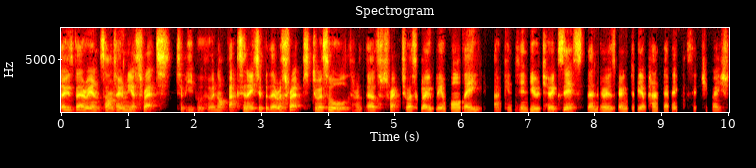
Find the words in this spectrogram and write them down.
those variants aren't only a threat to people who are not vaccinated, but they're a threat to us all, a threat to us globally. And while they uh, continue to exist, then there is going to be a pandemic situation.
